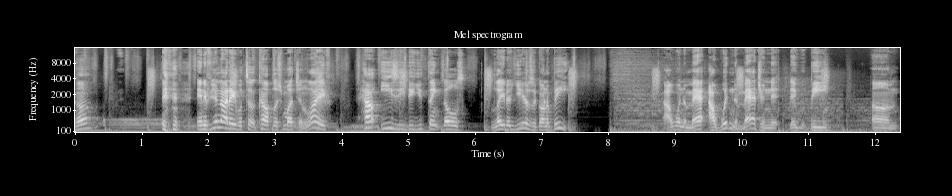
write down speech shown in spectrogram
Huh? And if you're not able to accomplish much in life how easy do you think those later years are going to be? I wouldn't ima- I wouldn't imagine that they would be um,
